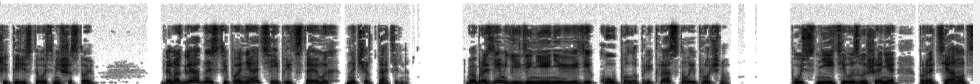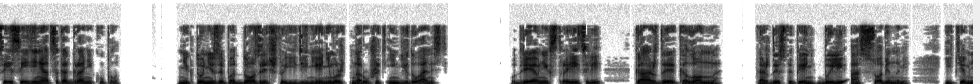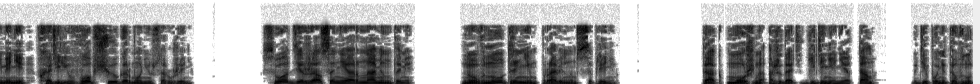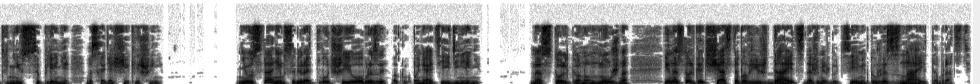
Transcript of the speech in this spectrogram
486. Для наглядности понятий представим их начертательно. Вообразим единение в виде купола прекрасного и прочного. Пусть нити возвышения протянутся и соединятся, как грани купола. Никто не заподозрит, что единение может нарушить индивидуальность. У древних строителей каждая колонна, каждая ступень были особенными и, тем не менее, входили в общую гармонию сооружений. Свод держался не орнаментами, но внутренним правильным сцеплением. Так можно ожидать единения там, где понято внутреннее сцепление, восходящее к вершине. Не устанем собирать лучшие образы вокруг понятия единения. Настолько оно нужно и настолько часто повреждается даже между теми, кто уже знает о братстве.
